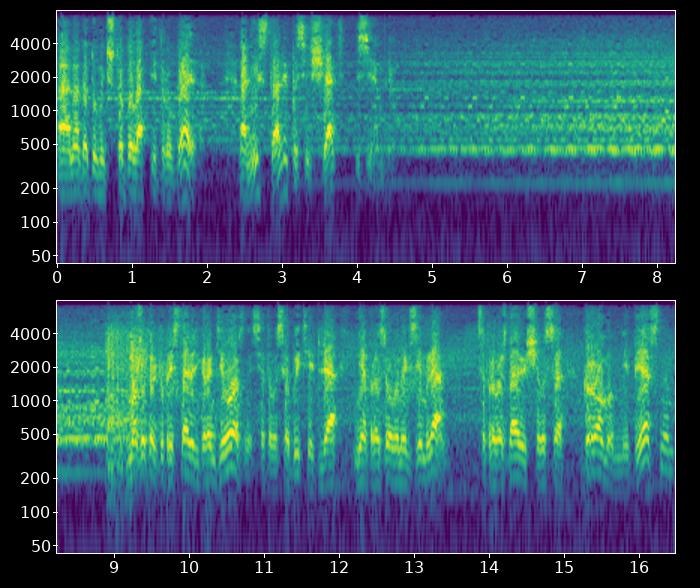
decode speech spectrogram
а надо думать, что была и другая, они стали посещать Землю. Можно только представить грандиозность этого события для необразованных землян, сопровождающегося громом небесным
